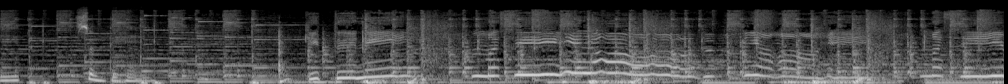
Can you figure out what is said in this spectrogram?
گیت سنتے ہیں۔ کتنے مسیح لوگ یہاں ہیں، مسیح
